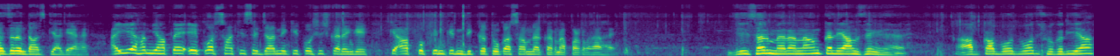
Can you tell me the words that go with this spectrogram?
नजरअंदाज किया गया है। आइए हम यहाँ पे एक और साथी से जानने की कोशिश करेंगे। कि आपको किन किन दिक्कतों का सामना करना पड़ रहा है? जी सर, मेरा नाम कल्याण सिंह है। आपका बहुत बहुत शुक्रिया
